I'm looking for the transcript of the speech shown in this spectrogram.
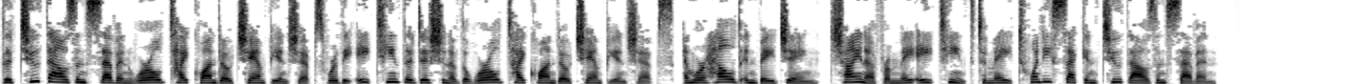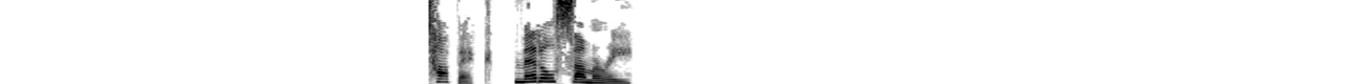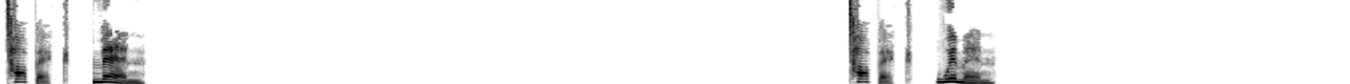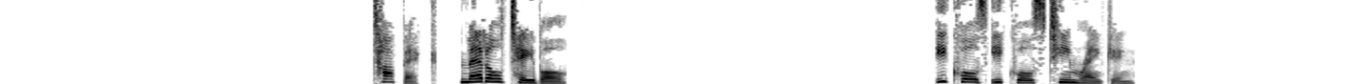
The 2007 World Taekwondo Championships were the 18th edition of the World Taekwondo Championships, and were held in Beijing, China from May 18 to May 22, 2007. Topic. Medal summary Topic: Men. Topic: Women. Topic: Medal table. Equals equals team ranking.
